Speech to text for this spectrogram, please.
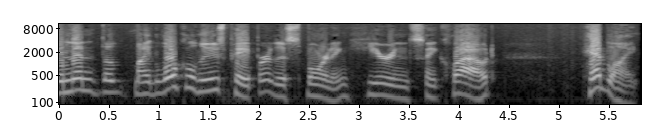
And then the, my local newspaper this morning here in St. Cloud headline:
